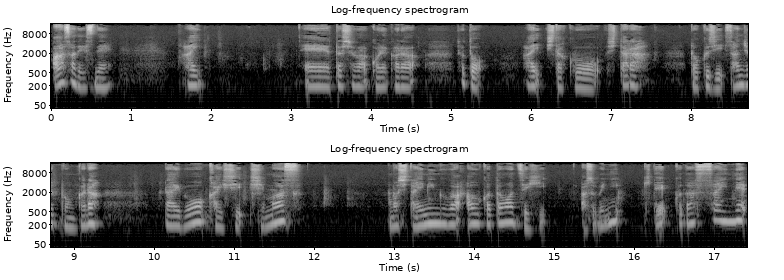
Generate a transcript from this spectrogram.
朝ですね。はい。えー、私はこれからちょっとはい支度をしたら6時30分からライブを開始します。もしタイミングが合う方は是非遊びに来てくださいね。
